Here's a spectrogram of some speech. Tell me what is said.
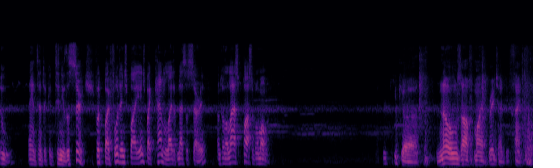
Do I intend to continue the search, foot by foot, inch by inch, by candlelight if necessary, until the last possible moment. If you keep your nose off my bridge, I'd be thankful.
